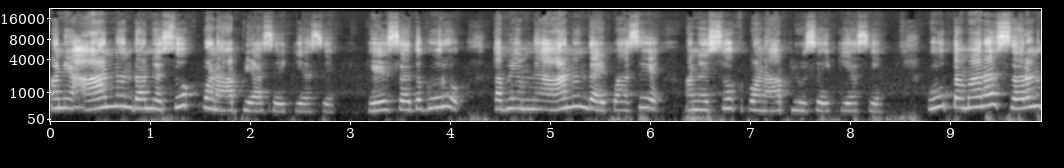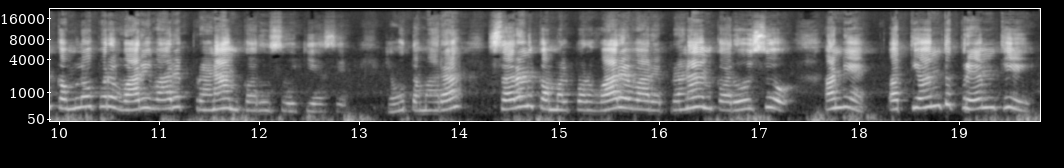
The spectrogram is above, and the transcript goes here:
અને આનંદ અને સુખ પણ આપ્યા છે કે છે હે સદગુરુ, તમે અમને આનંદ આપ્યા છે અને સુખ પણ આપ્યું છે કે છે હું તમારા શરણ કમલો પર વારે વારે પ્રણામ કરું છું કે છે કે હું તમારા શરણ કમલ પર વારે વારે પ્રણામ કરું છું. અને અત્યંત પ્રેમથી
